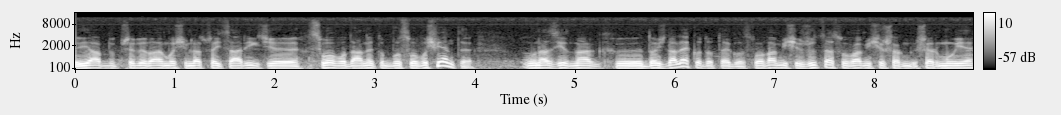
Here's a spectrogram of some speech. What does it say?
Ja by- przebywałem 8 lat w Szwajcarii, gdzie słowo dane to było słowo święte. U nas jednak dość daleko do tego. Słowami się rzuca, słowami się szermuje,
